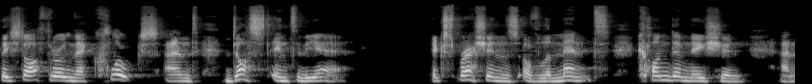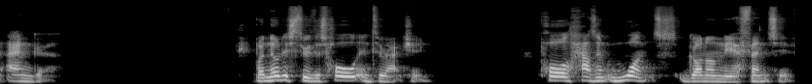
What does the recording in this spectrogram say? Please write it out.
they start throwing their cloaks and dust into the air. Expressions of lament, condemnation, and anger. But notice through this whole interaction, Paul hasn't once gone on the offensive.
